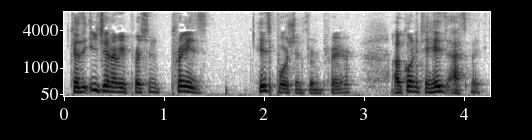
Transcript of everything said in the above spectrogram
Because each and every person prays his portion from prayer according to his aspect.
